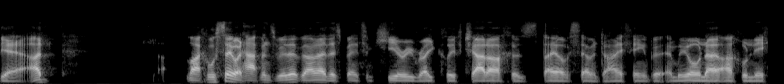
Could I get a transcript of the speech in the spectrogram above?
yeah, I like we'll see what happens with it. But I know there's been some Keary Redcliffe chatter because they obviously haven't done anything. But and we all know Uncle Nick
